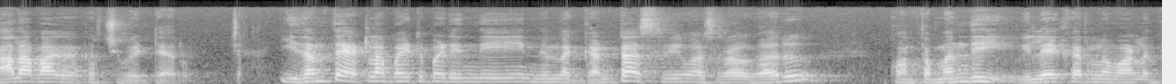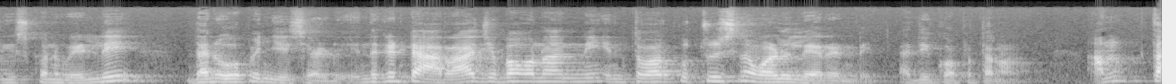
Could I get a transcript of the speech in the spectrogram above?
చాలా బాగా ఖర్చు పెట్టారు. ఇదంతా ఎట్లా బయటపడింది? నిన్న గంటా శ్రీనివాసరావు గారు కొంతమంది విలేకరుల వాళ్ళని తీసుకొని వెళ్ళి దాన్ని ఓపెన్ చేశాడు. ఎందుకంటే ఆ రాజభవనాన్ని ఇంతవరకు చూసిన వాళ్ళు లేరండి. అది గొప్పతనం. అంత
